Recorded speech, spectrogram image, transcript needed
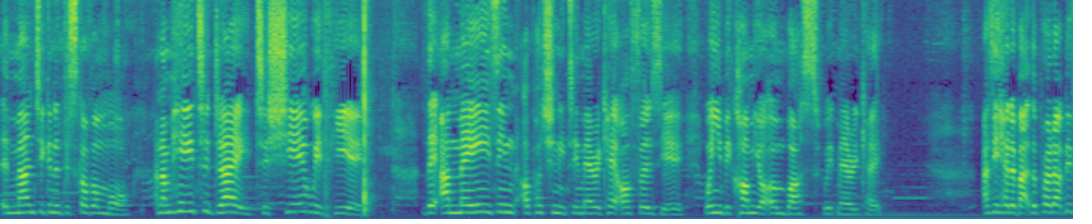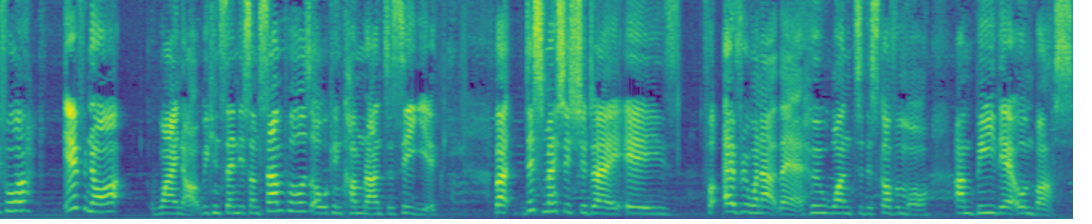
a month you're going to discover more. And I'm here today to share with you the amazing opportunity Mary Kay offers you when you become your own boss with Mary Kay. Have you heard about the product before? If not, why not? We can send you some samples or we can come round to see you. But this message today is for everyone out there who wants to discover more and be their own boss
